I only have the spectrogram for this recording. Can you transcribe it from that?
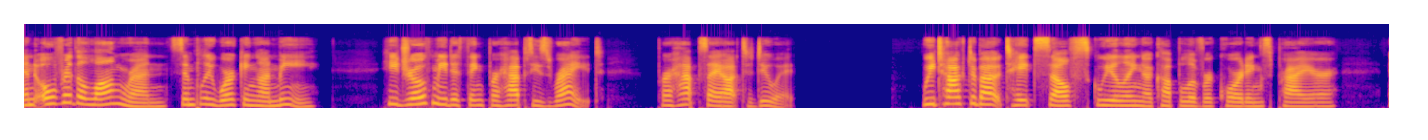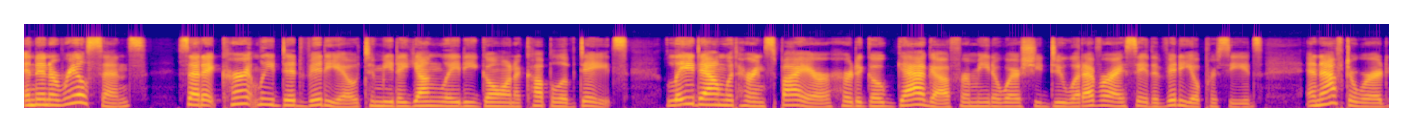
And over the long run, simply working on me, he drove me to think perhaps he's right. Perhaps I ought to do it. We talked about Tate's self squealing a couple of recordings prior, and in a real sense, said it currently did video to meet a young lady go on a couple of dates, lay down with her inspire her to go gaga for me to where she'd do whatever I say the video proceeds, and afterward,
